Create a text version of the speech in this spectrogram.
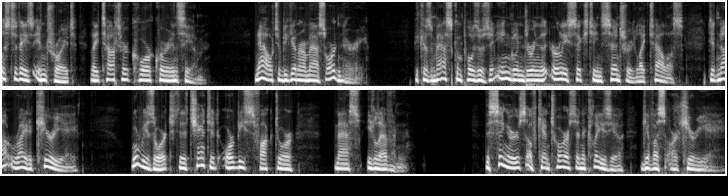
Was today's introit, Laetetur Cor Quaerentium. Now to begin our Mass Ordinary. Because Mass composers in England during the early 16th century, like Tallis, did not write a Kyrie, we'll resort to the chanted Orbis Factor Mass 11. The singers of Cantores in Ecclesia give us our Kyrie.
